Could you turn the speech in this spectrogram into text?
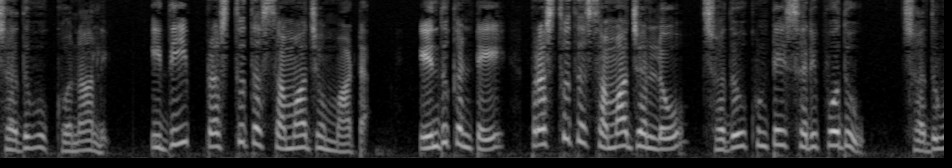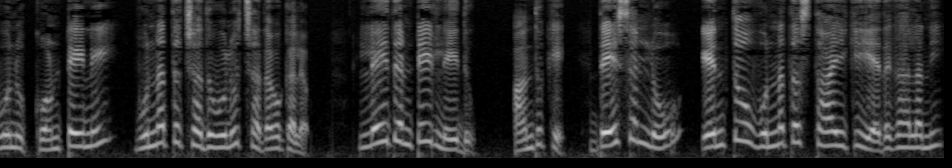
చదువు కొనాలి. ఇది ప్రస్తుత సమాజం మాట. ఎందుకంటే ప్రస్తుత సమాజంలో చదువుకుంటే సరిపోదు. చదువును కొంటేనే ఉన్నత చదువులు చదవగలం. లేదంటే లేదు. అందుకే దేశంలో ఎంతో ఉన్నత స్థాయికి ఎదగాలని,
